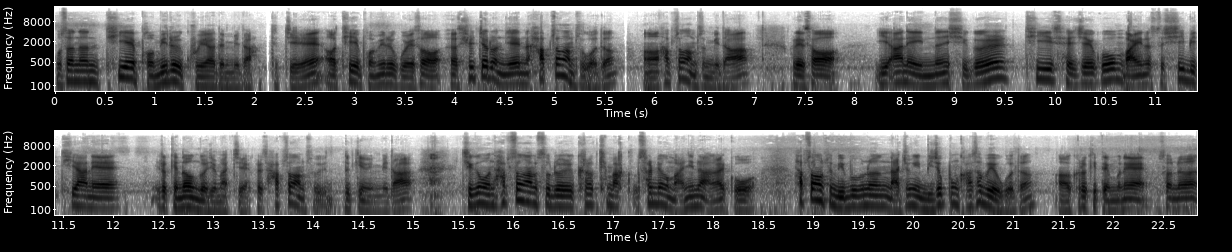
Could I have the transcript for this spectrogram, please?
우선은 t의 범위를 구해야 됩니다. 됐지? 어, t의 범위를 구해서 어, 실제로는 얘는 합성함수거든. 어, 합성함수입니다. 그래서 이 안에 있는 식을 t 세제곱 마이너스 12t 안에 이렇게 넣은 거지 맞지? 그래서 합성함수 느낌입니다. 지금은 합성함수를 그렇게 막 설명을 많이는 안 할고 합성함수 미부분은 나중에 미적분 가서 배우거든. 어, 그렇기 때문에 우선은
